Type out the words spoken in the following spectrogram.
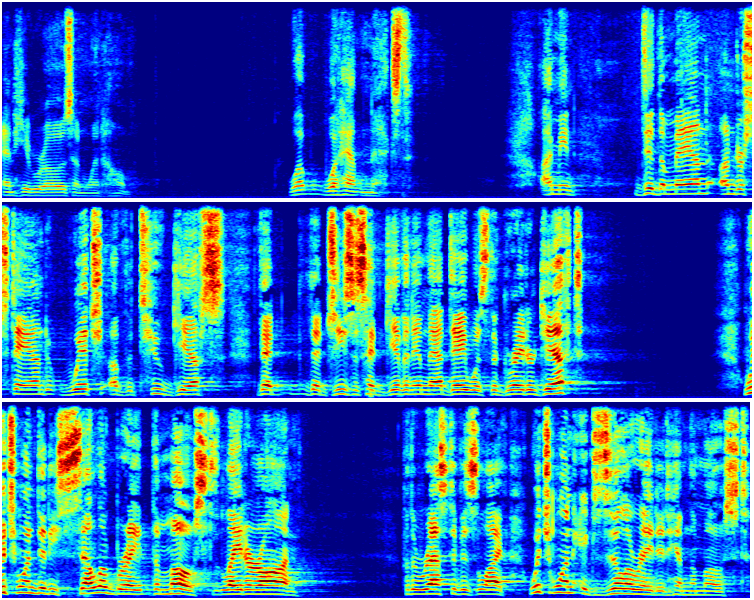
and he rose and went home. What, what happened next? I mean, did the man understand which of the two gifts that, that Jesus had given him that day was the greater gift? Which one did he celebrate the most later on? For the rest of his life? Which one exhilarated him the most?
